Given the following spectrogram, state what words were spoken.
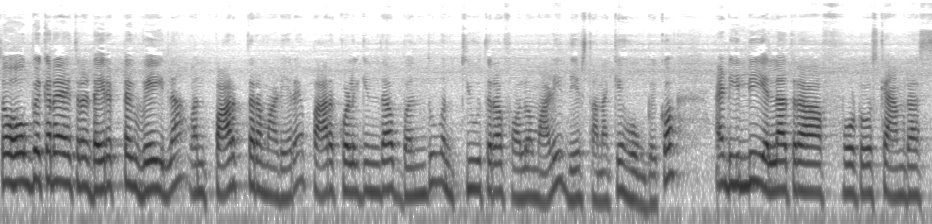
ಸೊ ಹೋಗ್ಬೇಕಾದ್ರೆ ಈ ಥರ ಡೈರೆಕ್ಟಾಗಿ ವೇ ಇಲ್ಲ. ಒಂದು ಪಾರ್ಕ್ ಥರ ಮಾಡ್ಯಾರೆ ಪಾರ್ಕ್ ಒಳಗಿಂದ ಬಂದು ಒಂದು ಕ್ಯೂ ಥರ ಫಾಲೋ ಮಾಡಿ ದೇವಸ್ಥಾನಕ್ಕೆ ಹೋಗಬೇಕು. ಆ್ಯಂಡ್ ಇಲ್ಲಿ ಎಲ್ಲ ಥರ ಫೋಟೋಸ್ ಕ್ಯಾಮ್ರಾಸ್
